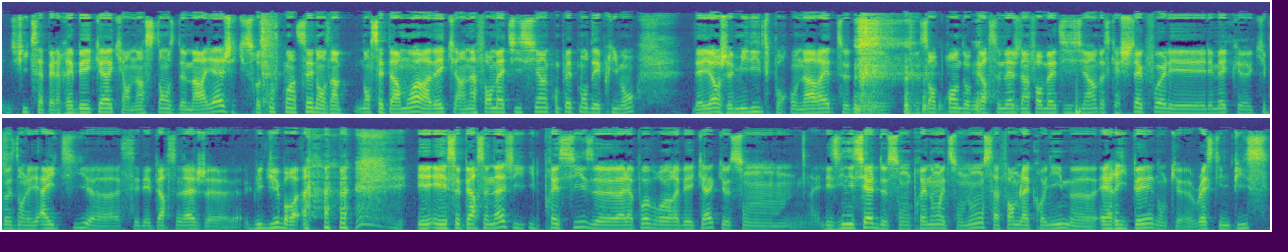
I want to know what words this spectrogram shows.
une fille qui s'appelle Rebecca qui est en instance de mariage et qui se retrouve coincée dans, un, dans cette armoire avec un informaticien complètement déprimant. D'ailleurs, je milite pour qu'on arrête de, s'en prendre aux personnages d'informaticiens, parce qu'à chaque fois, les, mecs euh, qui bossent dans les IT, euh, c'est des personnages euh, lugubres. et, ce personnage, il, précise à la pauvre Rebecca que son, les initiales de son prénom et de son nom, ça forme l'acronyme RIP, donc Rest in Peace.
